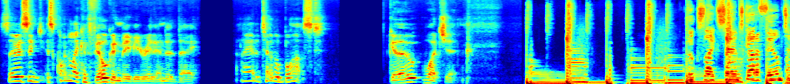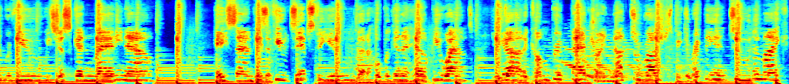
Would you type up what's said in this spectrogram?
So it's, a, it's quite like a feel good movie, really, at the end of the day. I had a total blast. Go watch it. Looks like Sam's got a film to review. He's just getting ready now. Hey Sam, here's a few tips for you that I hope are gonna help you out. You gotta come prepared, try not to rush, speak directly into the mic.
